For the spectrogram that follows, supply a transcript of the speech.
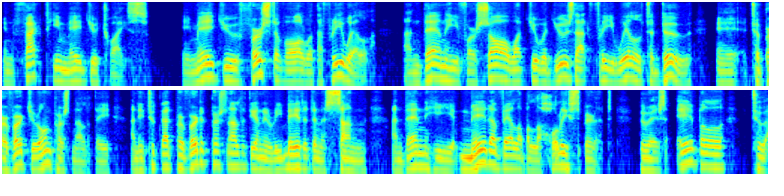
In fact, He made you twice. He made you, first of all, with a free will, and then He foresaw what you would use that free will to do uh, to pervert your own personality. And He took that perverted personality and He remade it in a Son. And then He made available the Holy Spirit, who is able to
